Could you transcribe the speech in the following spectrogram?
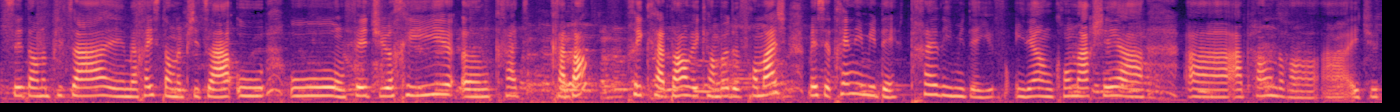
c'est dans la pizza et me reste dans la pizza où, on fait du riz un gratin, riz gratin avec un peu de fromage. Mais c'est très limité, très limité. Il y a un grand marché à, à, à étudier.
